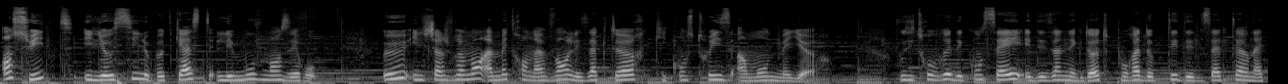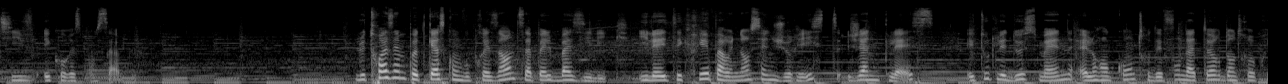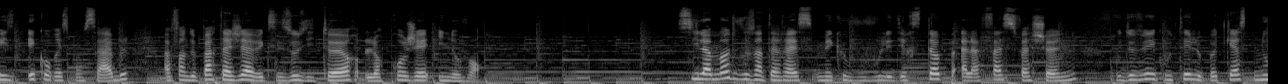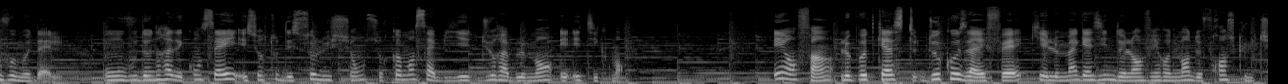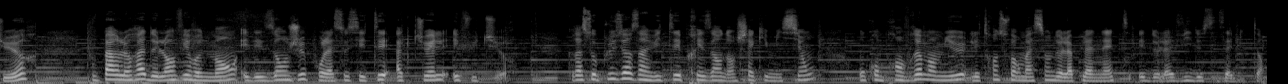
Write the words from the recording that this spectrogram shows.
Ensuite, il y a aussi le podcast Les Mouvements Zéro. Eux, ils cherchent vraiment à mettre en avant les acteurs qui construisent un monde meilleur. Vous y trouverez des conseils et des anecdotes pour adopter des alternatives éco-responsables. Le troisième podcast qu'on vous présente s'appelle Basilic. Il a été créé par une ancienne juriste, Jeanne Kless, et toutes les deux semaines, elle rencontre des fondateurs d'entreprises éco-responsables afin de partager avec ses auditeurs leurs projets innovants. Si la mode vous intéresse mais que vous voulez dire stop à la fast fashion, vous devez écouter le podcast Nouveau Modèle, où on vous donnera des conseils et surtout des solutions sur comment s'habiller durablement et éthiquement. Et enfin, le podcast Deux causes à effet, qui est le magazine de l'environnement de France Culture, vous parlera de l'environnement et des enjeux pour la société actuelle et future. Grâce aux plusieurs invités présents dans chaque émission, on comprend vraiment mieux les transformations de la planète et de la vie de ses habitants.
